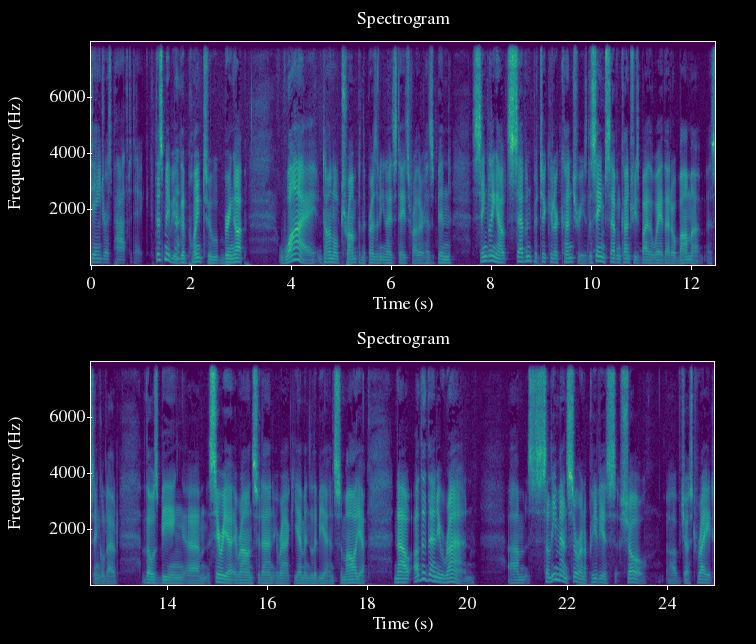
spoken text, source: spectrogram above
dangerous path to take. This may be a good point to bring up why Donald Trump and the President of the United States, rather, has been singling out seven particular countries, the same seven countries, by the way, that Obama uh, singled out, those being um, Syria, Iran, Sudan, Iraq, Yemen, Libya, and Somalia. Now, other than Iran, um, Salim Mansur on a previous show of Just Right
